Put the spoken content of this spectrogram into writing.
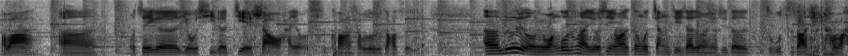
好吧，呃，我这个游戏的介绍还有实况差不多就到这里了。呃，如果有玩过这款游戏的话，跟我讲解一下这款游戏的主旨到底干嘛？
